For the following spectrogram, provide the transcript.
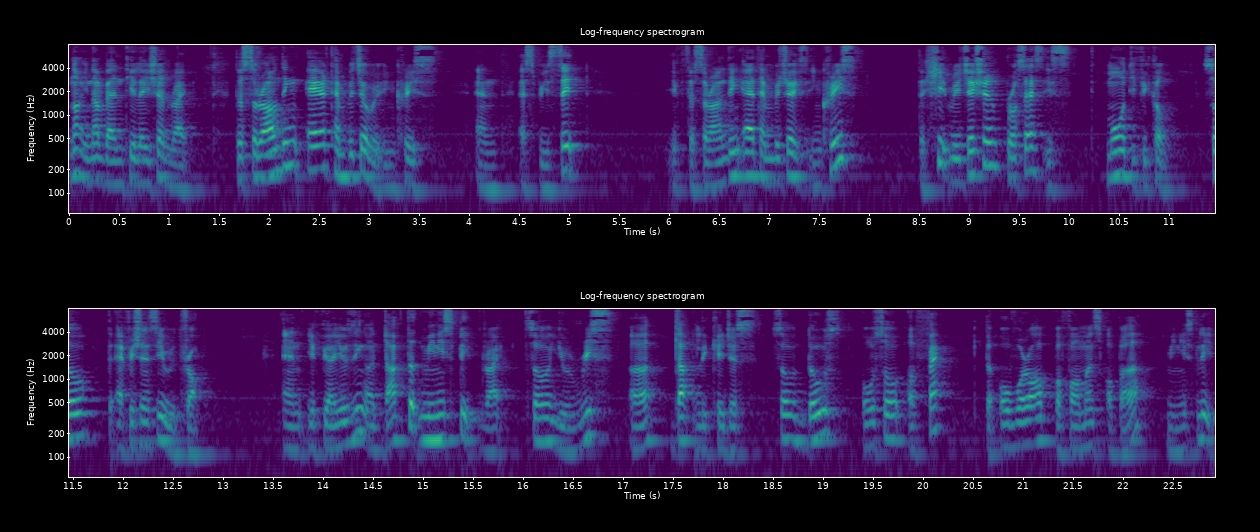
not enough ventilation, right? The surrounding air temperature will increase. And as we said, if the surrounding air temperature is increased, the heat rejection process is more difficult, so the efficiency will drop. And if you are using a ducted mini split, right, so you risk a duct leakages. So those also affect the overall performance of a mini split.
